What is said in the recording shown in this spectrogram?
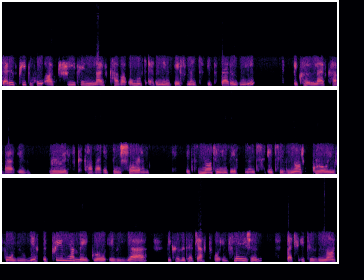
That is people who are treating life cover almost as an investment. It saddens me because life cover is risk cover, it's insurance. It's not an investment. It is not growing for you. Yes, the premium may grow every year because it adjusts for inflation, but it is not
